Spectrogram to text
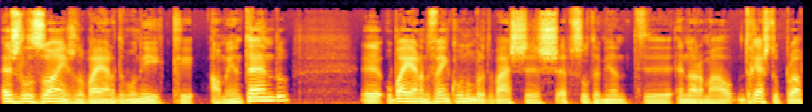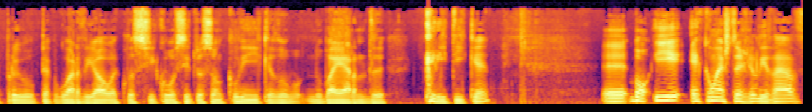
as lesões no Bayern de Munique aumentando, eh, o Bayern vem com um número de baixas absolutamente anormal. De resto, o próprio Pep Guardiola classificou a situação clínica do, no Bayern de crítica. Uh, bom, e é com esta realidade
